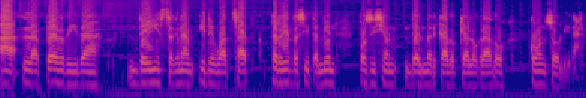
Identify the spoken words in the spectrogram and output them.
a la pérdida de Instagram y de WhatsApp, perdiendo así también posición del mercado que ha logrado consolidar.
